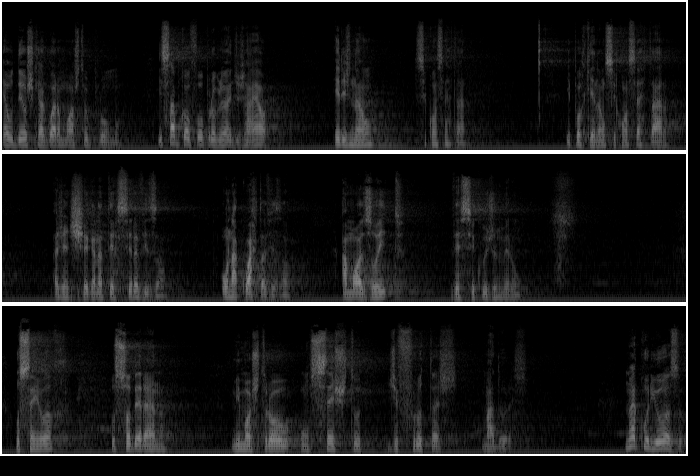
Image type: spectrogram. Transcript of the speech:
é o Deus que agora mostra o prumo. E sabe qual foi o problema de Israel? Eles não se consertaram. E porque não se consertaram, a gente chega na terceira visão, ou na quarta visão. Amós 8, versículo de número 1. O Senhor, o soberano, me mostrou um cesto de frutas maduras. Não é curioso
